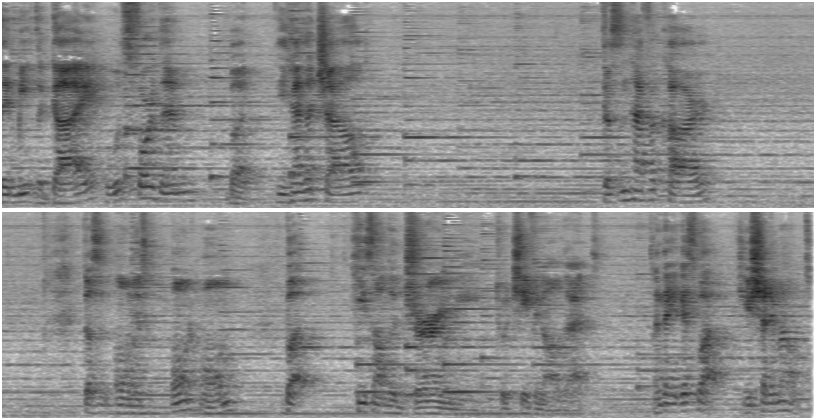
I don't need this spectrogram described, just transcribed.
they meet the guy who is for them, but he has a child, doesn't have a car, doesn't own his own home, but he's on the journey to achieving all that. And then guess what? You shut him out.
